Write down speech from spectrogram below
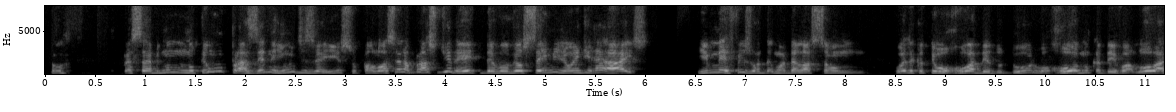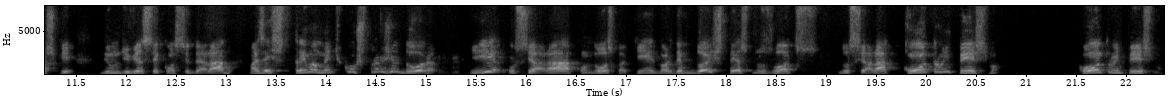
Então, percebe? Não, não tem um prazer nenhum em dizer isso. O Palocci era braço direito, devolveu 100 milhões de reais. E me fez uma, uma delação, coisa que eu tenho horror a dedo duro, horror, nunca dei valor, acho que não devia ser considerado, mas é extremamente constrangedora. E o Ceará, conosco aqui, nós demos dois terços dos votos do Ceará contra o impeachment. Contra o impeachment.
